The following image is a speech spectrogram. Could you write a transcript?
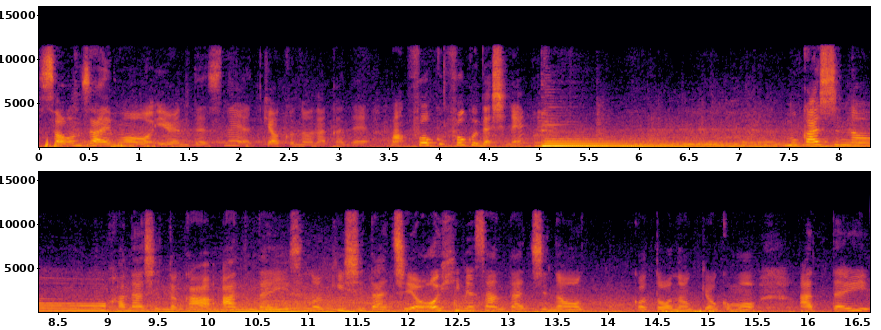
存在もいるんですね曲の中で。まあフォークフォークだしね。昔の話とかあったりその騎士たちお姫さんたちのことの曲もあったり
